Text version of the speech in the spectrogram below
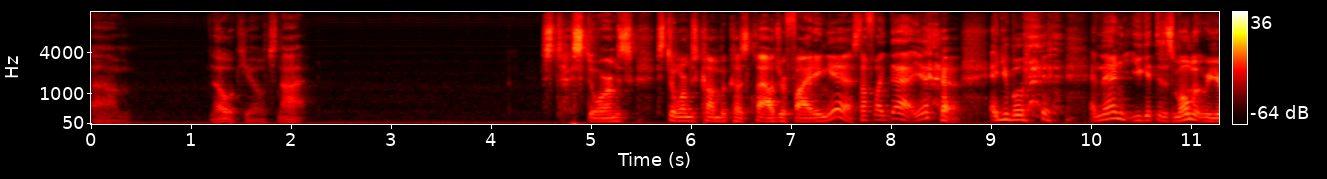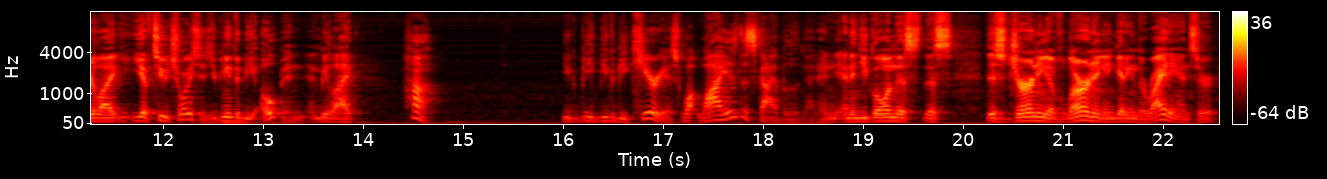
Um, no, Akil, it's not. St- storms storms come because clouds are fighting yeah stuff like that yeah and you believe, and then you get to this moment where you're like you have two choices you can either be open and be like huh you could be, you could be curious. Why, why is the sky blue then? And, and then you go on this this this journey of learning and getting the right answer,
